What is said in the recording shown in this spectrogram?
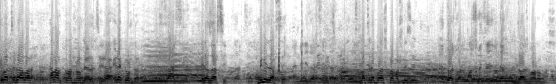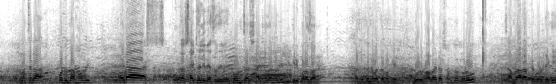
এই বাচ্চাটা আবার কালার তো অন্য দেখা যাচ্ছে। এটা এটা কোন জাত? জার্সি। এটা জার্সি। Mini jersey? হ্যাঁ, মিনি জার্সি। বাচ্চাটা বয়স কয় মাস হয়েছে? দশ বারো মাস হয়েছে এটা। দশ বারো মাস। বাচ্চাটা কত দাম হবে? এটা পঞ্চাশ ষাট হলে বেচা যাবে। পঞ্চাশ ষাট হাজার হলে বিক্রি করা যাবে। আচ্ছা ধন্যবাদ আমাকে গরু ভালো এটা সুন্দর গরু। আচ্ছা আমরা আর একটা গরু দেখি।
